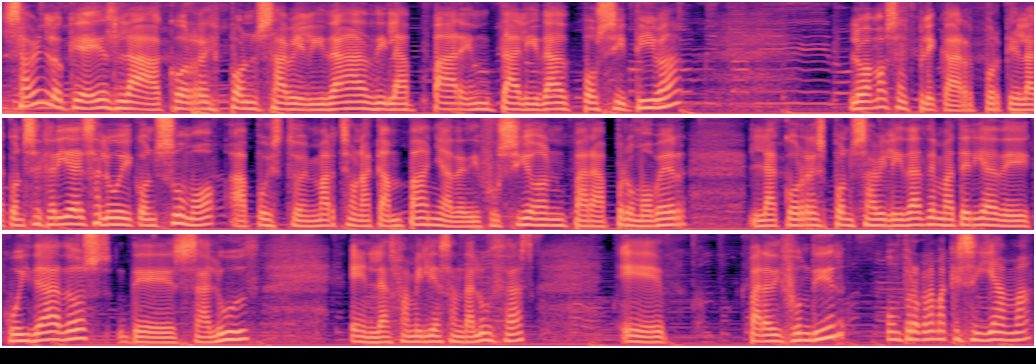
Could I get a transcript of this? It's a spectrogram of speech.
¿Saben lo que es la corresponsabilidad y la parentalidad positiva? Lo vamos a explicar porque la Consejería de Salud y Consumo ha puesto en marcha una campaña de difusión para promover la corresponsabilidad en materia de cuidados de salud en las familias andaluzas eh, para difundir un programa que se llama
